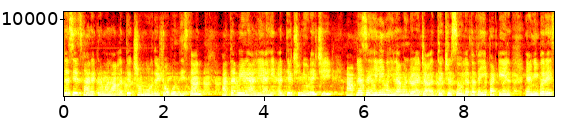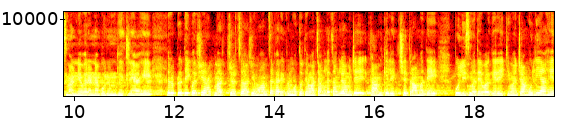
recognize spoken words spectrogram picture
तसेच कार्यक्रमाला अध्यक्ष महोदय शोभून दिसतात. आता वेळ आली आहे अध्यक्ष निवडायची. आपल्या सहेली महिला मंडळाच्या अध्यक्ष सवलताताई पाटील यांनी बरेच मान्यवरांना बोलून घेतले आहे. तर प्रत्येक वर्षी आठ मार्चचा जेव्हा आमचा कार्यक्रम होतो तेव्हा चांगल्या चांगल्या म्हणजे काम केले क्षेत्रामध्ये पोलीसमध्ये वगैरे किंवा ज्या मुली आहेत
